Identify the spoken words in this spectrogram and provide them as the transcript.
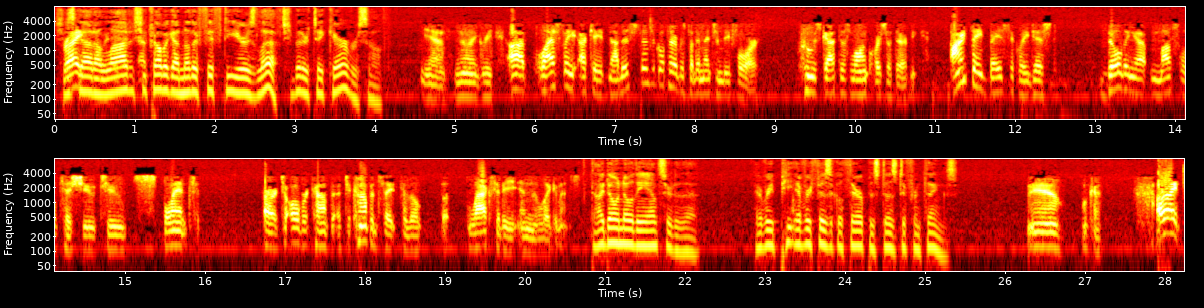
She's right. got a lot. She probably got another 50 years left. She better take care of herself. Yeah, no, I agree. Uh, lastly, okay, now this physical therapist that I mentioned before, who's got this long course of therapy, aren't they basically just building up muscle tissue to splint or to overcomp to compensate for the, the laxity in the ligaments? I don't know the answer to that. Every P, every physical therapist does different things. Yeah. Okay. All right,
